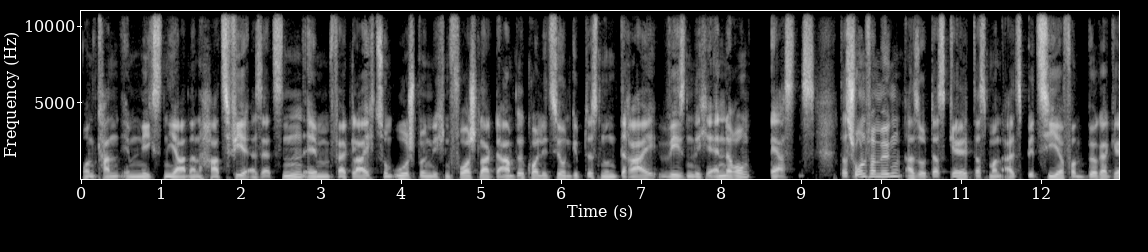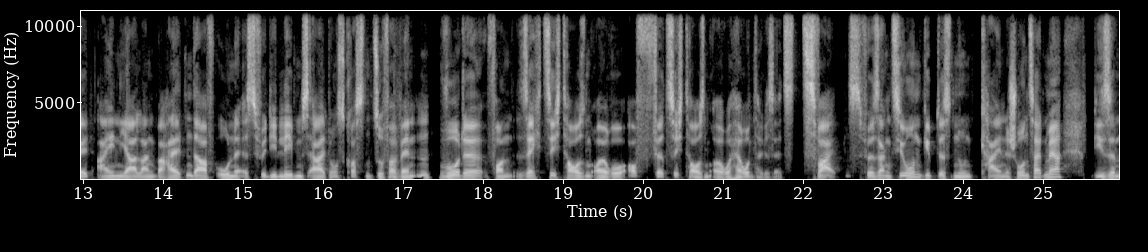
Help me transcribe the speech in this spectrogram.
und kann im nächsten Jahr dann Hartz IV ersetzen. Im Vergleich zum ursprünglichen Vorschlag der Ampelkoalition gibt es nun drei wesentliche Änderungen. Erstens, das Schonvermögen, also das Geld, das man als Bezieher von Bürgergeld ein Jahr lang behalten darf, ohne es für die Lebenserhaltungskosten zu verwenden, wurde von 60.000 Euro auf 40.000 Euro heruntergesetzt. Zweitens, für Sanktionen gibt es nun keine Schonzeit mehr. Diese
